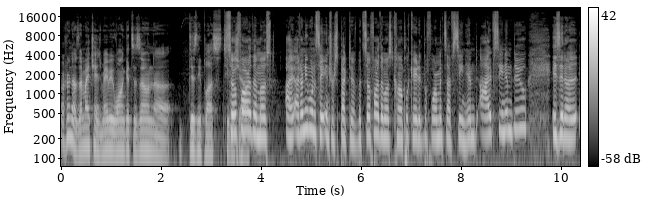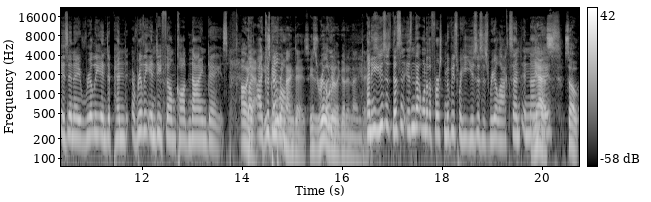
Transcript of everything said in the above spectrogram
Or who knows, that might change. Maybe Wong gets his own uh, Disney Plus TV so show. far the most I, I don't even want to say introspective, but so far the most complicated performance I've seen him I've seen him do is in a is in a really independent a really indie film called Nine Days. oh but yeah, I he's could be in wrong. nine days. He's really Oh, really good in nine days. And he uses doesn't isn't that one of the first movies where he uses his real accent in Nine yes. Days? Yes. So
